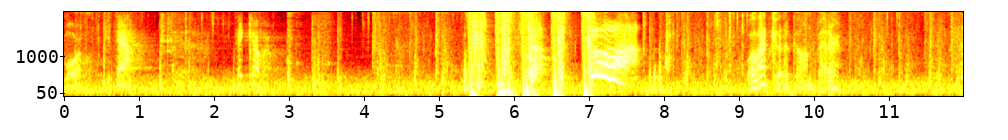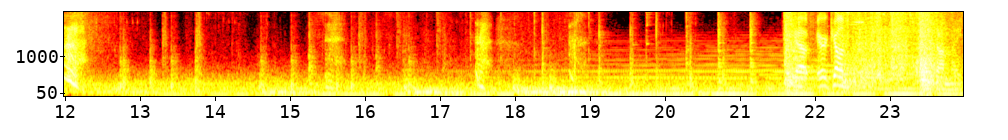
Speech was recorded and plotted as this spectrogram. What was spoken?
more. Get down. Take cover. Well, that could have gone better. Comes. Done, mate.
